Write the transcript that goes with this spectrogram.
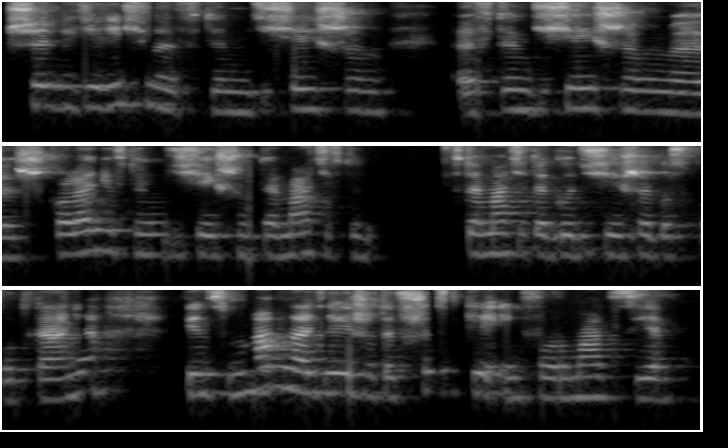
przewidzieliśmy w tym dzisiejszym w tym dzisiejszym e, szkoleniu, w tym dzisiejszym temacie, w, tym, w temacie tego dzisiejszego spotkania. Więc mam nadzieję, że te wszystkie informacje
